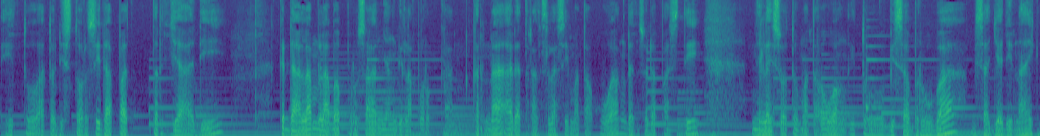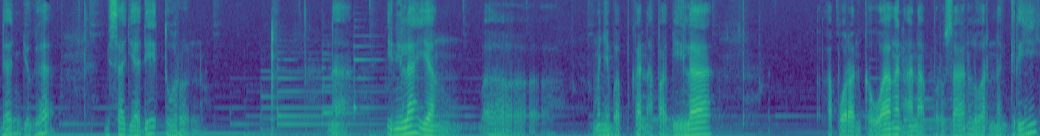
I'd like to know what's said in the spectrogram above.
itu atau distorsi dapat terjadi ke dalam laba perusahaan yang dilaporkan karena ada translasi mata uang dan sudah pasti nilai suatu mata uang itu bisa berubah, bisa jadi naik dan juga bisa jadi turun. Nah, inilah yang uh, menyebabkan apabila laporan keuangan anak perusahaan luar negeri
